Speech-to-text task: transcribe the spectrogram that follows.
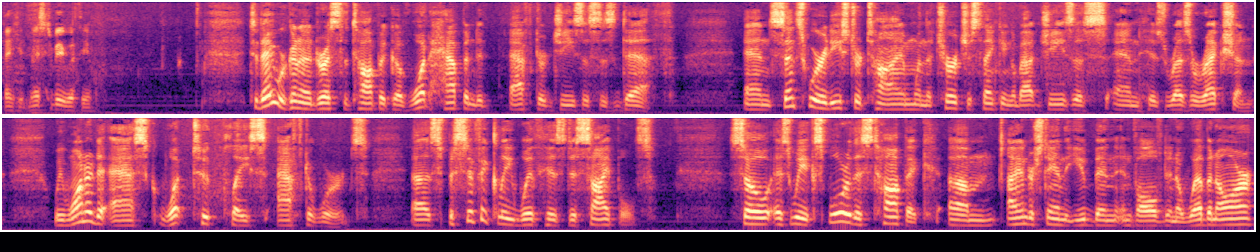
Thank you. Nice to be with you. Today we're going to address the topic of what happened after Jesus' death. And since we're at Easter time when the church is thinking about Jesus and his resurrection, we wanted to ask what took place afterwards, uh, specifically with his disciples. So, as we explore this topic, um, I understand that you've been involved in a webinar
